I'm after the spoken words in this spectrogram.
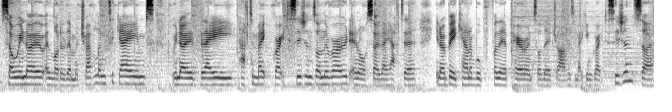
so we know a lot of them are travelling to games. We know they have to make great decisions on the road, and also they have to, you know, be accountable for their parents or their drivers making great decisions. So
